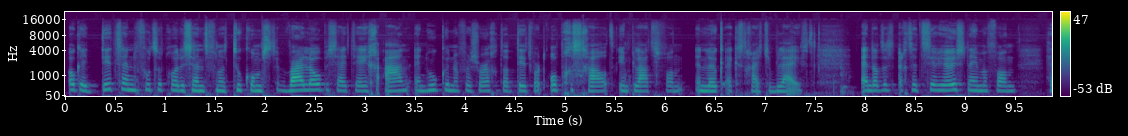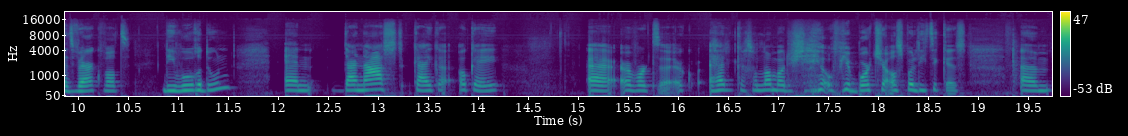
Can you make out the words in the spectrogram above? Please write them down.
oké, dit zijn de voedselproducenten van de toekomst. Waar lopen zij tegenaan en hoe kunnen we ervoor zorgen dat dit wordt opgeschaald in plaats van een leuk extraatje blijft? En dat is echt het serieus nemen van het werk wat die boeren doen. En daarnaast kijken, oké, uh, er wordt, uh, je krijgt een landbouwdossier op je bordje als politicus. Um,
